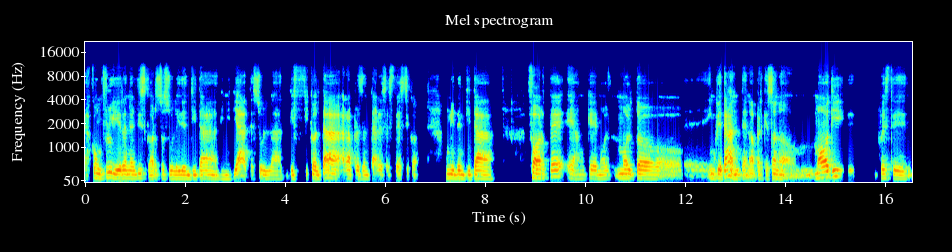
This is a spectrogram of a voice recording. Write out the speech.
a confluire nel discorso sulle identità dimidiate, sulla difficoltà a rappresentare se stessi con un'identità forte e anche mol- molto eh, inquietante, no? perché sono modi, queste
